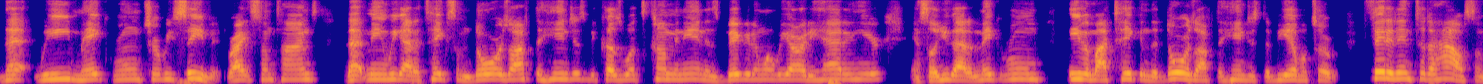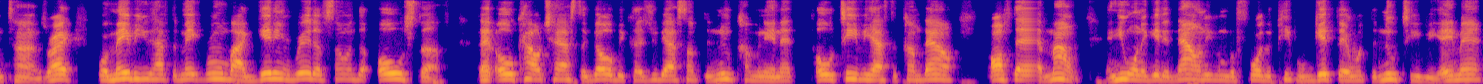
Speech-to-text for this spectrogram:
that we make room to receive it, right? Sometimes that means we got to take some doors off the hinges because what's coming in is bigger than what we already had in here. And so you got to make room even by taking the doors off the hinges to be able to fit it into the house sometimes, right? Or maybe you have to make room by getting rid of some of the old stuff. That old couch has to go because you got something new coming in. That old TV has to come down off that mount and you want to get it down even before the people get there with the new TV. Amen.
